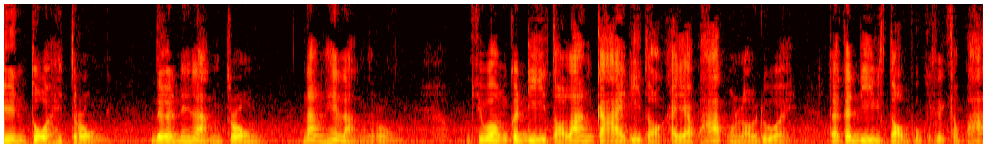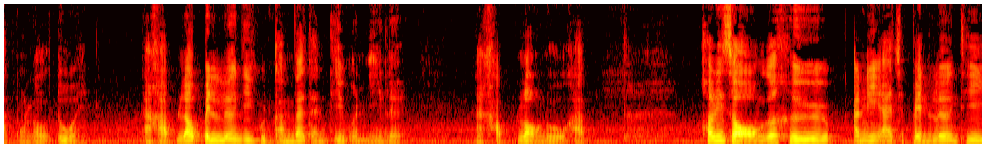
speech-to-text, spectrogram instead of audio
ยืนตัวให้ตรง เดินให้หลังตรง นั่งให้หลังตรงผมคิดว่ามันก็ดีต่อร่างกายดีต่อกายภาพของเราด้วย แล้วก็ดีต่อบุคลิกภาพของเราด้วย นะครับแล้วเป็นเรื่องที่คุณทำได้ทันทีวันนี้เลยนะครับ ลองดูครับ ข้อที่ 2 ก็คืออันนี้อาจจะเป็นเรื่องที่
